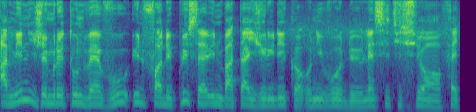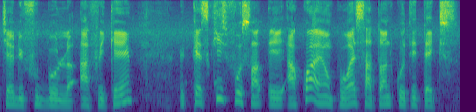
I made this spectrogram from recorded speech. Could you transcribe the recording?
Amine, je me retourne vers vous. Une fois de plus, c'est une bataille juridique au niveau de l'institution fêtière du football africain. Qu'est-ce qu'il faut et à quoi on pourrait s'attendre côté texte?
